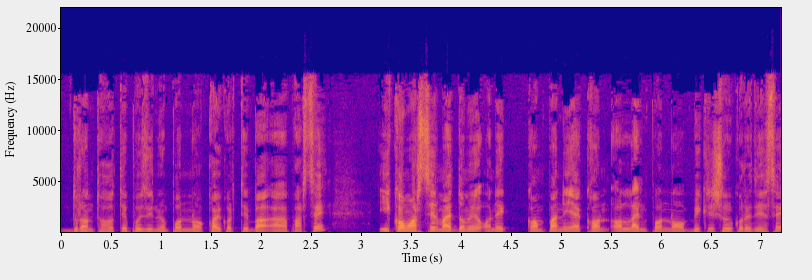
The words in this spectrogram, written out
দূরান্ত হতে প্রয়োজনীয় পণ্য ক্রয় করতে পারছে। ই কমার্সের মাধ্যমে অনেক কোম্পানি এখন অনলাইন পণ্য বিক্রি শুরু করে দিয়েছে।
